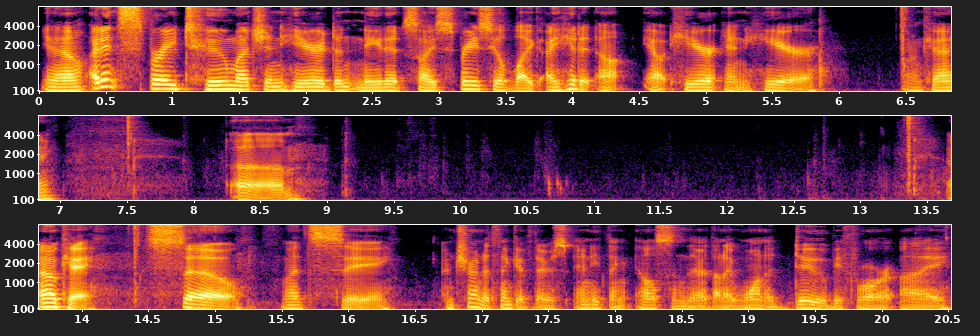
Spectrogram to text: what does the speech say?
You know, I didn't spray too much in here, didn't need it, so I spray sealed like, I hit it out, out here and here, okay? Um, okay, so let's see. I'm trying to think if there's anything else in there that I want to do before I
